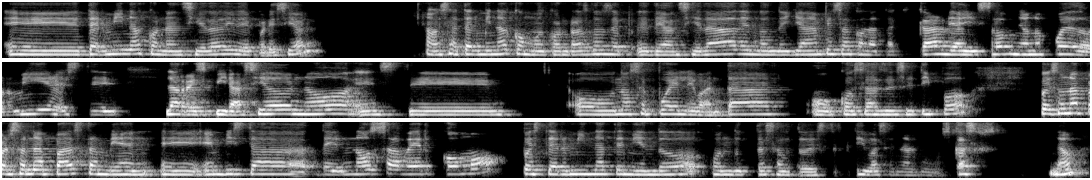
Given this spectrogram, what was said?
eh, termina con ansiedad y depresión, o sea, termina como con rasgos de, de, ansiedad, en donde ya empieza con la taquicardia, insomnio, no puede dormir, este, la respiración, ¿no? Este, o no se puede levantar, o cosas de ese tipo, pues una persona paz también, eh, en vista de no saber cómo, pues termina teniendo conductas autodestructivas en algunos casos, ¿no?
